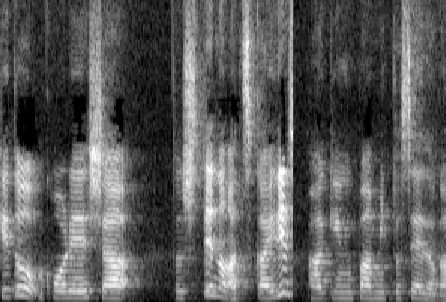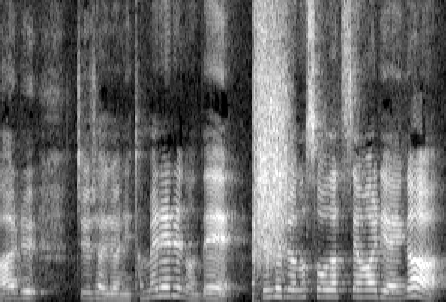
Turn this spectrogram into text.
けど高齢者としての扱いでパーキングパーミット制度がある駐車場に止めれるので駐車場の争奪戦割合が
